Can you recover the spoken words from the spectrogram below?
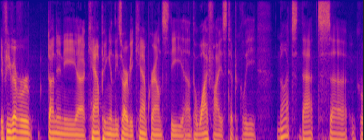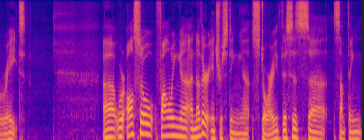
if you've ever done any uh, camping in these RV campgrounds, the uh, the Wi-Fi is typically not that uh, great. Uh, we're also following another interesting story. This is something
